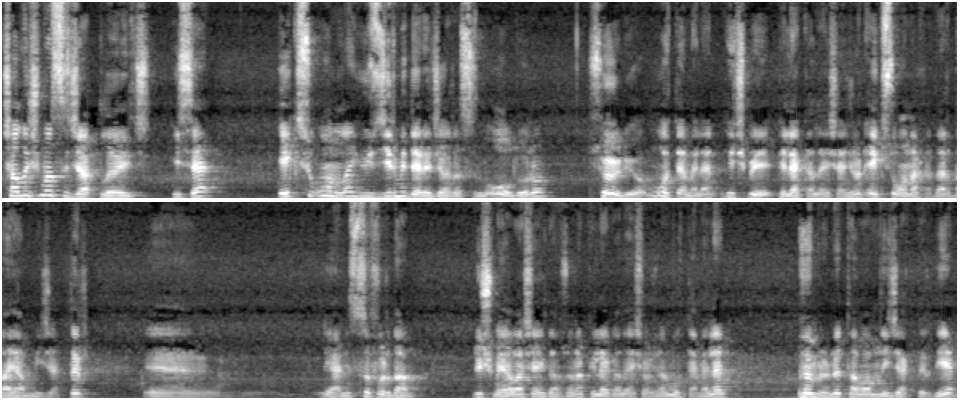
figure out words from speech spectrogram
Çalışma sıcaklığı ise eksi 10 ile 120 derece arasında olduğunu söylüyor. Muhtemelen hiçbir plakalı eşanjör eksi 10'a kadar dayanmayacaktır. Ee, yani sıfırdan düşmeye başladıktan sonra plakalı eşanjör muhtemelen ömrünü tamamlayacaktır diye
